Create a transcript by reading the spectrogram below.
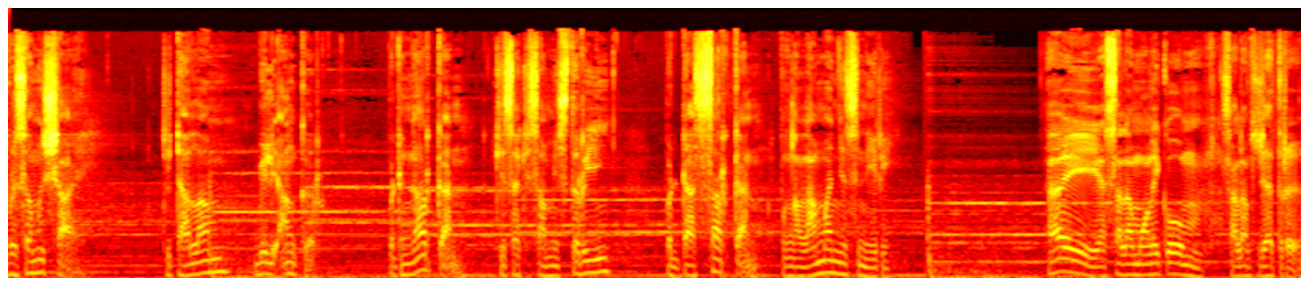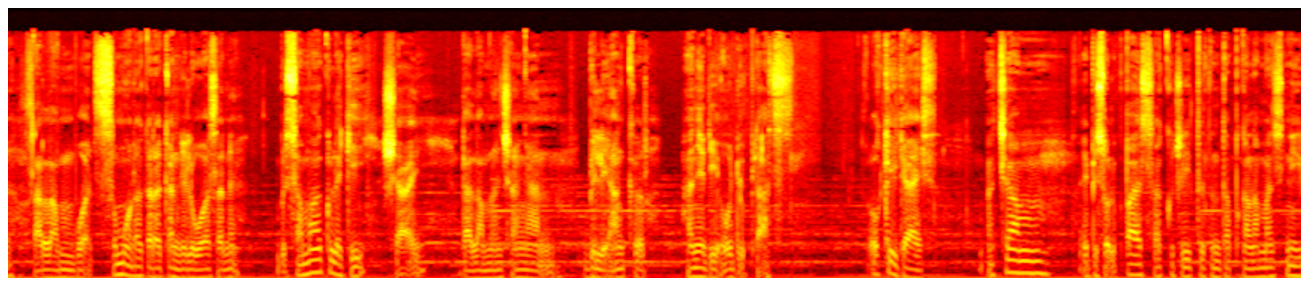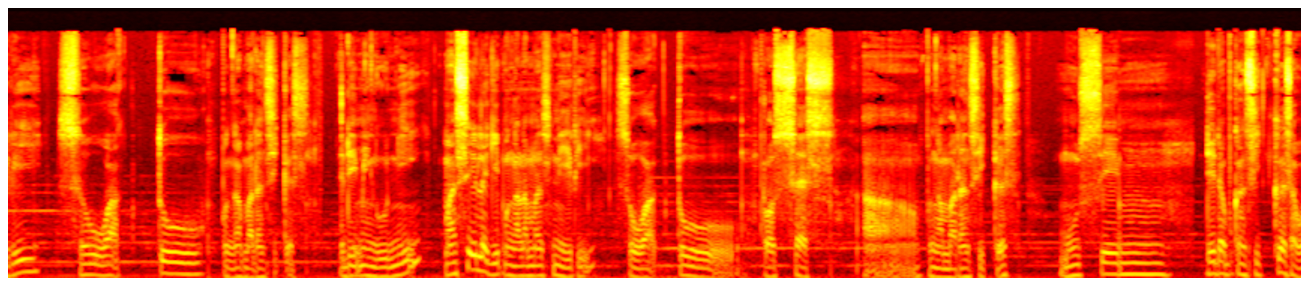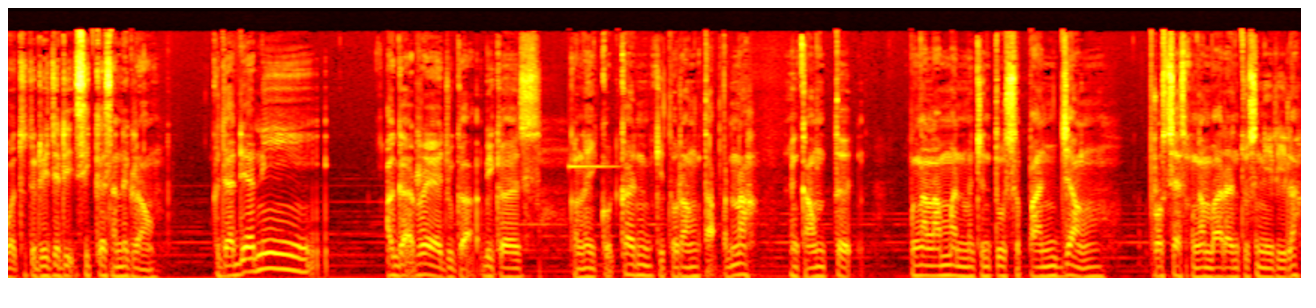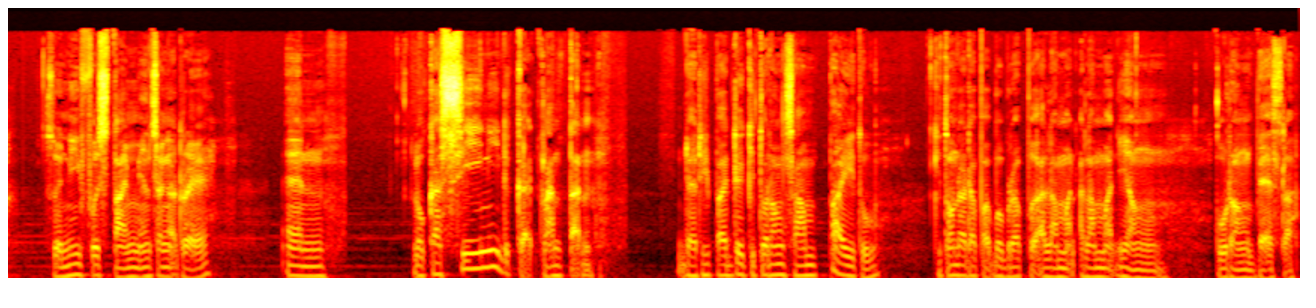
bersama Syai di dalam bilik angker mendengarkan kisah-kisah misteri berdasarkan pengalamannya sendiri. Hai, Assalamualaikum. Salam sejahtera. Salam buat semua rakan-rakan di luar sana. Bersama aku lagi, Syai, dalam rancangan Bilik Angker hanya di Audio Plus. Okay guys, macam episod lepas aku cerita tentang pengalaman sendiri sewaktu penggambaran sikus. Jadi minggu ni masih lagi pengalaman sendiri sewaktu proses uh, penggambaran sikus musim dia dah bukan sikus lah waktu tu dia jadi sikus underground. Kejadian ni agak rare juga because kalau ikutkan kita orang tak pernah encountered pengalaman macam tu sepanjang proses penggambaran tu sendirilah. So ni first time yang sangat rare and lokasi ni dekat Kelantan daripada kita orang sampai tu kita orang dah dapat beberapa alamat-alamat yang kurang best lah.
